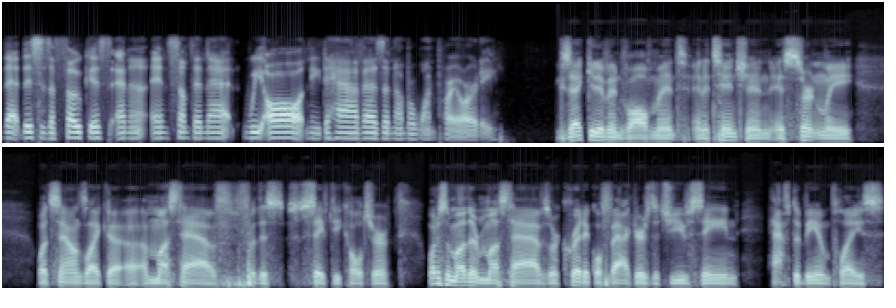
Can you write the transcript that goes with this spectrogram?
that this is a focus and, a, and something that we all need to have as a number one priority. Executive involvement and attention is certainly what sounds like a, a must have for this safety culture. What are some other must haves or critical factors that you've seen have to be in place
